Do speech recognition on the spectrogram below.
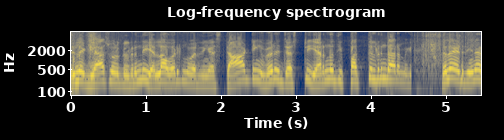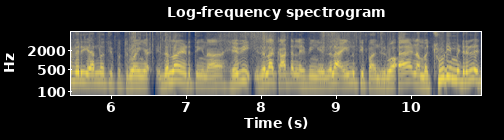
இதில் கிளாஸ் ஒர்க்கிலிருந்து எல்லா ஒர்க்கும் வருதுங்க. ஸ்டார்டிங் வெறும் ஜஸ்ட்டு இரநூத்தி பத்துலேருந்து ஆரம்பிக்குது. இதெல்லாம் எடுத்தீங்கன்னா வெறும் இரநூத்தி பத்து ரூபாய்ங்க. இதெல்லாம் எடுத்தீங்கன்னா ஹெவி இதெல்லாம் காட்டன்ல ஹெவிங்க இதெல்லாம் ஐநூற்றி பாஞ்சு ரூபா. நம்ம chudi material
